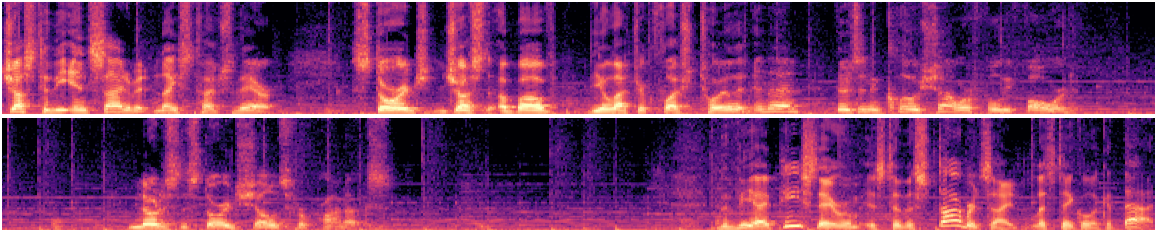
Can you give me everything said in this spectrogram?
just to the inside of it. Nice touch there. Storage just above the electric flush toilet, and then there's an enclosed shower fully forward. Notice the storage shelves for products. The VIP stateroom is to the starboard side. Let's take a look at that.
